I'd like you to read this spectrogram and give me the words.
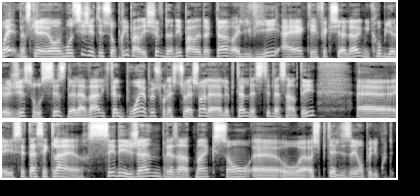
Oui, parce que euh, moi aussi, j'ai été surpris par les chiffres donnés par le docteur Olivier Haek, infectiologue, microbiologiste au 6 de Laval, qui fait le point un peu sur la situation à l'hôpital de la Cité de la Santé. et c'est assez clair. C'est des jeunes présentement qui sont hospitalisés. On peut l'écouter.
